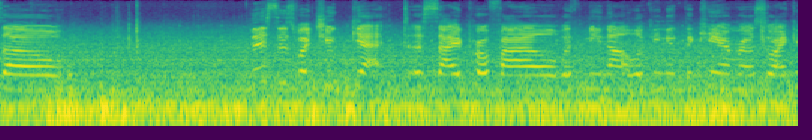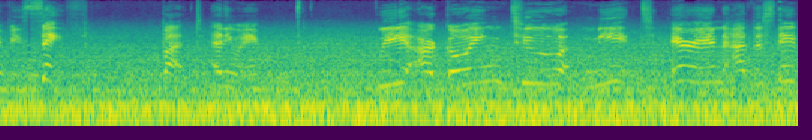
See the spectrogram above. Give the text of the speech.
so this is what you get, a side profile with me not looking at the camera so I can be safe. But anyway, we are going to meet Aaron at the state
